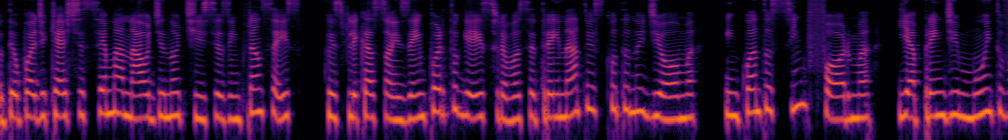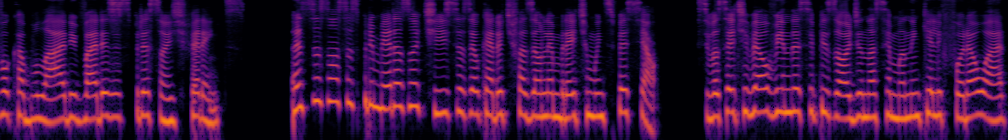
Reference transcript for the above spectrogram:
o teu podcast semanal de notícias em francês, com explicações em português para você treinar tua escuta no idioma enquanto se informa e aprende muito vocabulário e várias expressões diferentes. Antes das nossas primeiras notícias, eu quero te fazer um lembrete muito especial. Se você estiver ouvindo esse episódio na semana em que ele for ao ar,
